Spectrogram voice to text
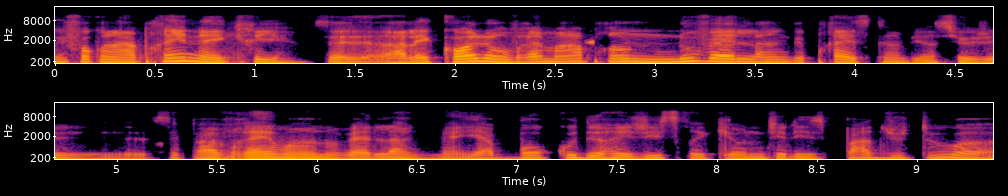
il faut qu'on apprenne à écrire. À l'école, on vraiment apprend une nouvelle langue, presque, hein, bien sûr. Ce n'est pas vraiment une nouvelle langue, mais il y a beaucoup de registres qu'on n'utilise pas du tout. Euh,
